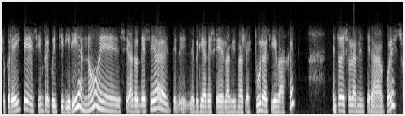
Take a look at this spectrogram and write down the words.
yo creí que siempre coincidirían, ¿no? Eh, sea donde sea, debería de ser las mismas lecturas y evangelio. Entonces solamente era por eso.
